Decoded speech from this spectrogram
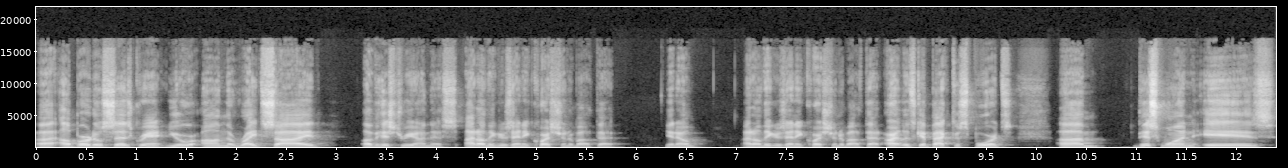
uh, Alberto says, Grant, you're on the right side of history on this. I don't think there's any question about that. You know, I don't think there's any question about that. All right, let's get back to sports. Um, this one is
